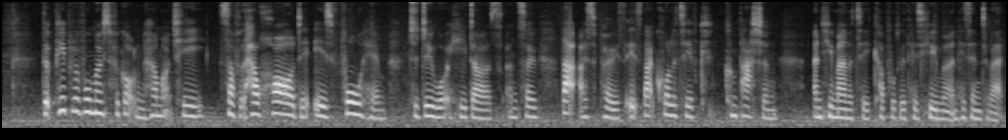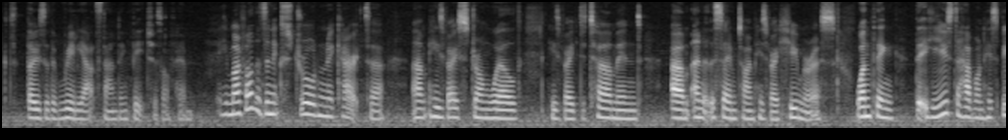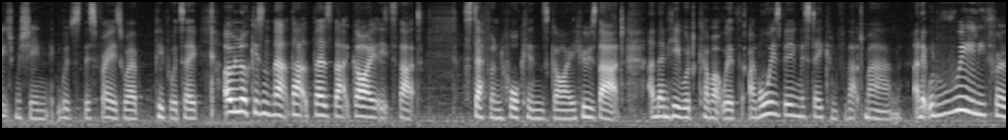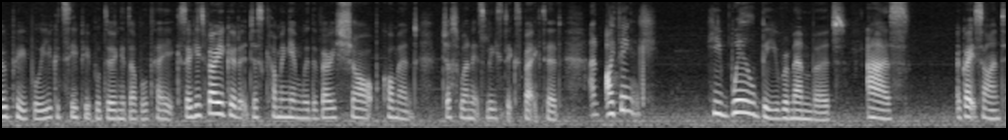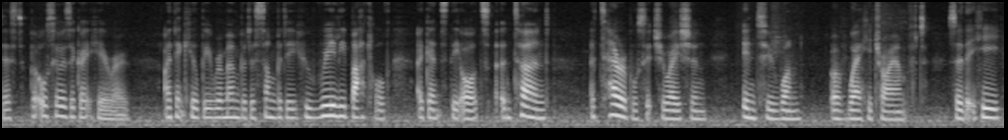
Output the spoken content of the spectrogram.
that people have almost forgotten how much he suffered, how hard it is for him to do what he does. And so that, I suppose, it's that quality of compassion and humanity coupled with his humour and his intellect. Those are the really outstanding features of him. He, my father's an extraordinary character. Um, he's very strong-willed, he's very determined, um, and at the same time he's very humorous. One thing that he used to have on his speech machine was this phrase where people would say, "Oh look, isn't that that? There's that guy. It's that Stephen Hawkins guy. Who's that?" And then he would come up with, "I'm always being mistaken for that man," and it would really throw people. You could see people doing a double take. So he's very good at just coming in with a very sharp comment just when it's least expected. And I think he will be remembered as a great scientist, but also as a great hero. I think he'll be remembered as somebody who really battled against the odds and turned a terrible situation into one of where he triumphed so that he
